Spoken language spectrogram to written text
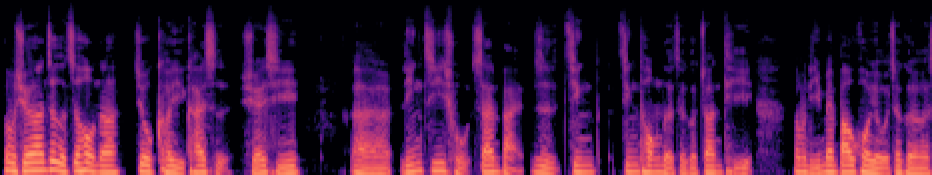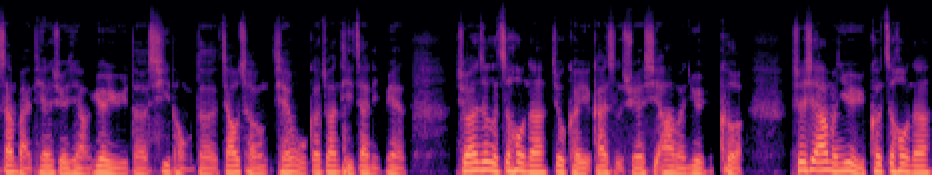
那么学完这个之后呢，就可以开始学习。呃，零基础三百日精精通的这个专题，那么里面包括有这个三百天学讲粤语的系统的教程，前五个专题在里面。学完这个之后呢，就可以开始学习阿门粤语课。学习阿门粤语课之后呢，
